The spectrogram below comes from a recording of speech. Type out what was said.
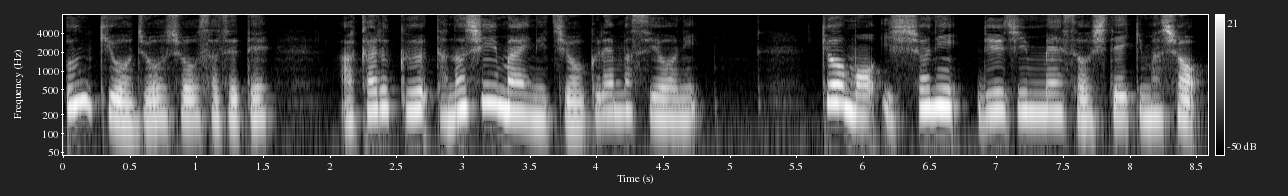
運気を上昇させて、明るく楽しい毎日を送れますように、今日も一緒に竜神瞑想していきましょう。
